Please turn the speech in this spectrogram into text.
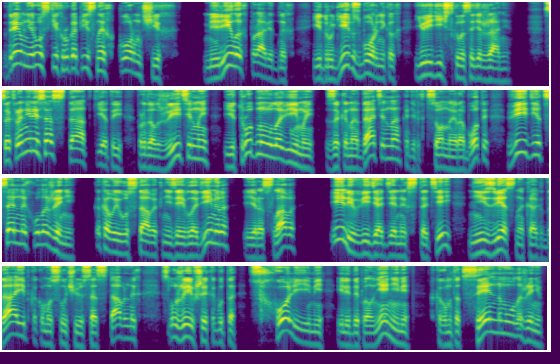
В древнерусских рукописных кормчих, мерилах праведных и других сборниках юридического содержания сохранились остатки этой продолжительной и трудноуловимой законодательно-кодификационной работы в виде цельных уложений, каковы уставы князей Владимира и Ярослава, или в виде отдельных статей, неизвестно когда и по какому случаю составленных, служивших как будто схолиями или дополнениями к какому-то цельному уложению.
